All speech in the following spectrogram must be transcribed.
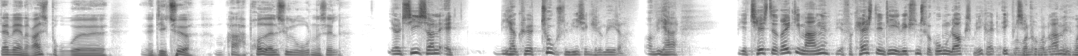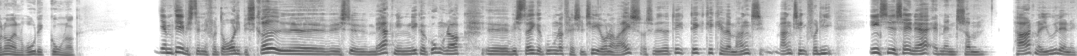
daværende rejsebureau øh, direktør har, har prøvet alle cykelruterne selv. Jeg vil sige sådan, at vi har kørt tusindvis af kilometer, og vi har, vi har testet rigtig mange. Vi har forkastet en del, vi ikke synes var gode nok, som vi ikke, ikke vil se på programmet. Hvornår er en rute ikke god nok? Jamen det er, hvis den er for dårligt beskrevet, øh, hvis øh, mærkningen ikke er god nok, øh, hvis der ikke er god nok facilitet undervejs osv. Det, det, det kan være mange, mange ting, fordi en side af sagen er, at man som partner i udlandet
